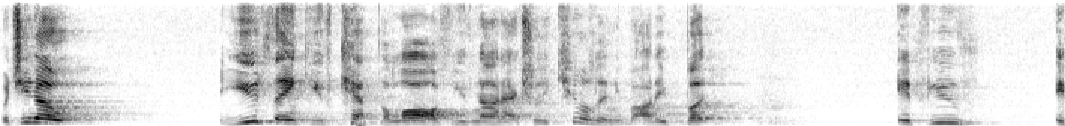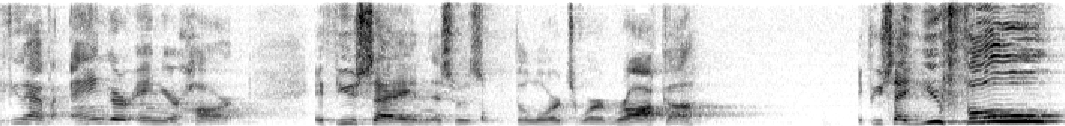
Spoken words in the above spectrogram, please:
But you know, you think you've kept the law if you've not actually killed anybody, but if you if you have anger in your heart, if you say, and this was the Lord's word, raka, if you say, you fool,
